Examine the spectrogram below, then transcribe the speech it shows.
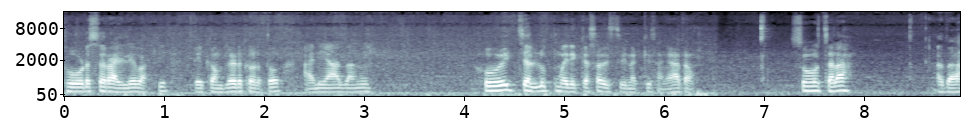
थोडंसं राहिले बाकी. ते कंप्लीट करतो. आणि आज आम्ही होळीच्या लुकमध्ये कसा दिसते नक्की सांगा. आता सो चला. आता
